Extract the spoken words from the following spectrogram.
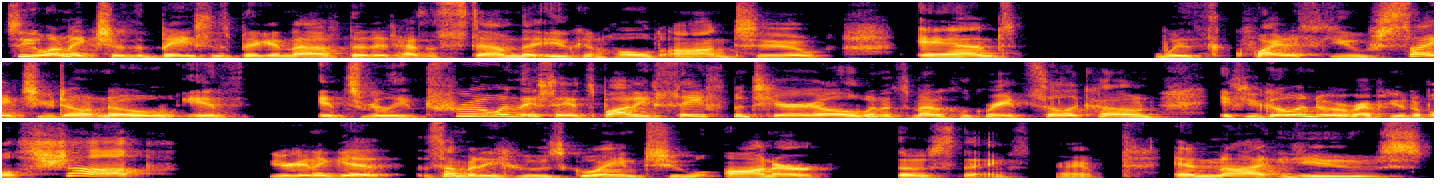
So you want to make sure the base is big enough that it has a stem that you can hold on to. And with quite a few sites, you don't know if it's really true when they say it's body safe material, when it's medical grade silicone. If you go into a reputable shop, you're going to get somebody who's going to honor those things, right? And not use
